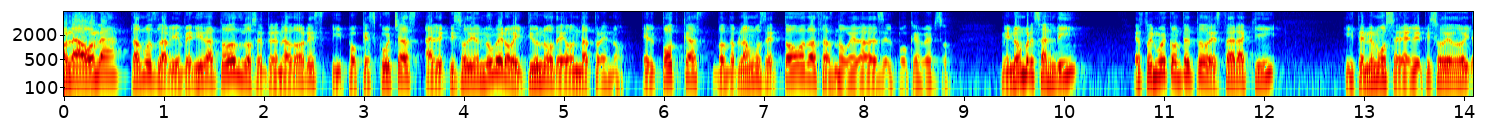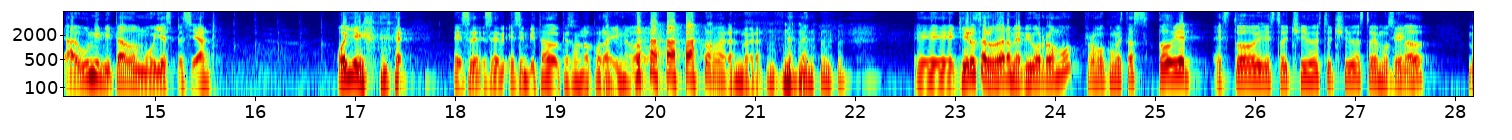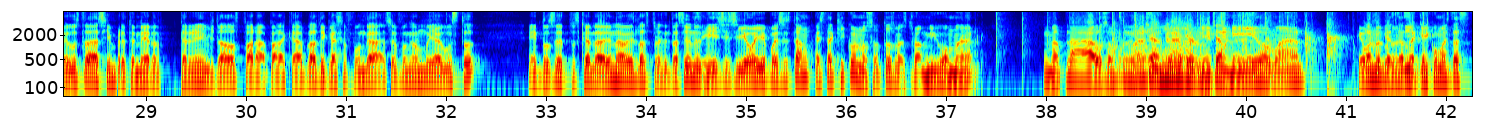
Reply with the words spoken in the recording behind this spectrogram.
Hola, hola. Damos la bienvenida a todos los entrenadores y escuchas al episodio número 21 de Onda Trueno, el podcast donde hablamos de todas las novedades del Pokeverso. Mi nombre es Andy. Estoy muy contento de estar aquí y tenemos en el episodio de hoy a un invitado muy especial. Oye, ese, ese, invitado que sonó por ahí no, no era, no era. Eh, quiero saludar a mi amigo Romo. Romo, ¿cómo estás? Todo bien. Estoy, estoy chido, estoy chido, estoy emocionado. Me gusta siempre tener, tener invitados para, para que la plática se ponga, se ponga muy a gusto. Entonces, pues que anda de una vez las presentaciones. Sí, sí, sí. Oye, pues está, está aquí con nosotros nuestro amigo Omar. Un aplauso. Bienvenido, Omar. Qué bueno que estás aquí. ¿Cómo estás?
